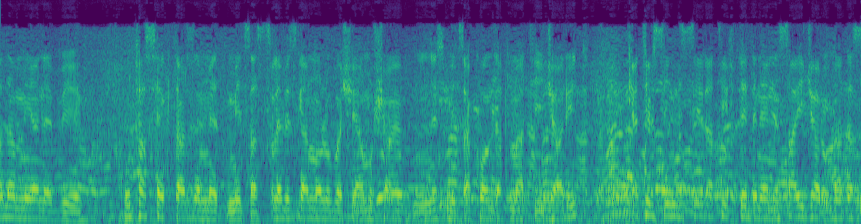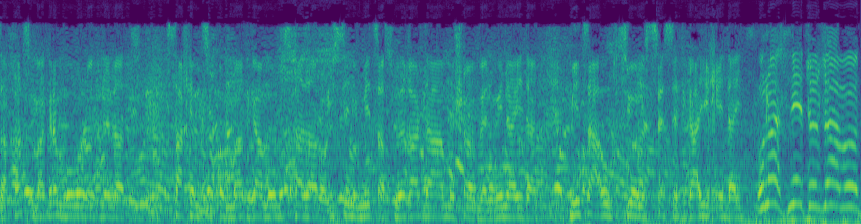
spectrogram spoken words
ადამიანები 500 ჰექტარზე მეტ მიწას წლების განმავლობაში ამუშავებდნენ ეს მიწა კონდათ მათი იჯარით კეთილსინდისიერად იხდიდნენ საიჯარო გადასახადს მაგრამ მოულოდნელად სახელმწიფო მათ გამოუცხადა რომ ისინი მიწას ვეღარ დაამუშავებენ ვინაიდან მიწა აუქციონის წესით გაიყიდა у нас нету завод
